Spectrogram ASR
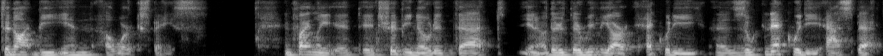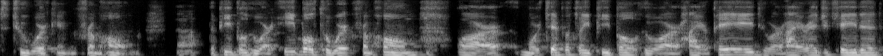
to not be in a workspace. And finally, it, it should be noted that you know there, there really are equity, uh, an equity aspect to working from home. Uh, the people who are able to work from home are more typically people who are higher paid, who are higher educated,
